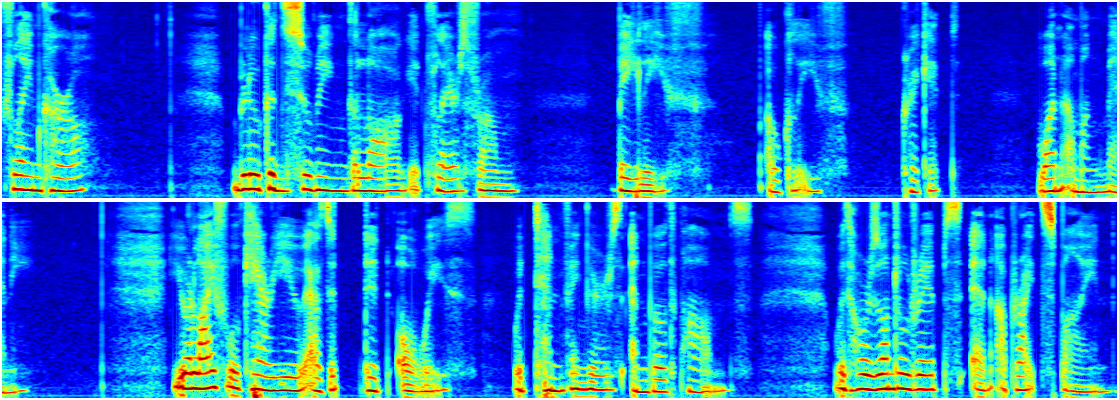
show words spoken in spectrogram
flame curl, blue consuming the log it flares from, bay leaf, oak leaf, cricket, one among many. Your life will carry you as it did always, with ten fingers and both palms, with horizontal ribs and upright spine,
